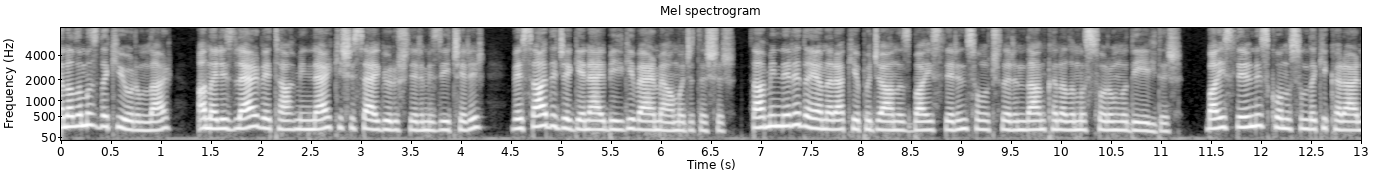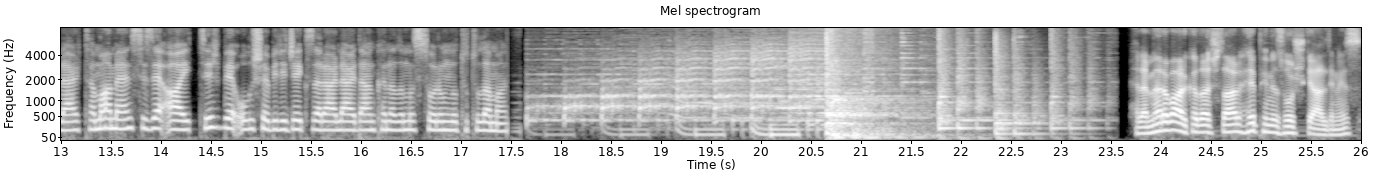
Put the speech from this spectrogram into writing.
Kanalımızdaki yorumlar, analizler ve tahminler kişisel görüşlerimizi içerir ve sadece genel bilgi verme amacı taşır. Tahminlere dayanarak yapacağınız bahislerin sonuçlarından kanalımız sorumlu değildir. Bahisleriniz konusundaki kararlar tamamen size aittir ve oluşabilecek zararlardan kanalımız sorumlu tutulamaz. Hele merhaba arkadaşlar, hepiniz hoş geldiniz.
